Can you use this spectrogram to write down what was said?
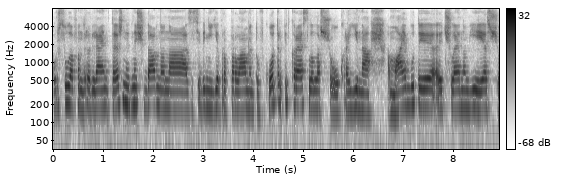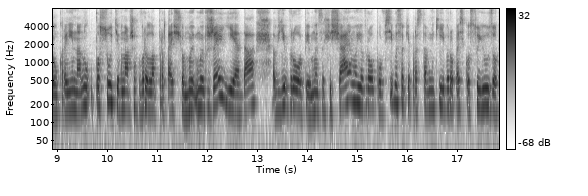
Урсула фон дер Ляйн теж не- нещодавно на засіданні Європарламенту вкотре підкреслила, що Україна має бути е, членом ЄС. Що Україна, ну по суті, вона вже говорила про те, що ми, ми вже є да в Європі. Ми захищаємо Європу. Всі високі представники Європейського союзу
